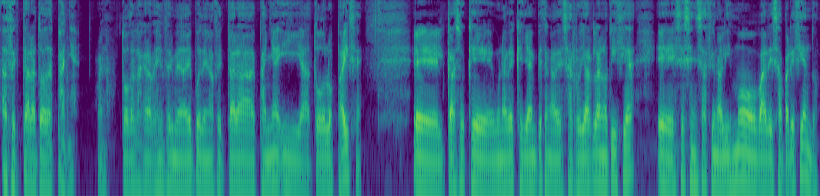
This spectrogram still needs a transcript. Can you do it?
afectar a toda España. Bueno, todas las graves enfermedades pueden afectar a España y a todos los países. el caso es que una vez que ya empiezan a desarrollar la noticia, eh, ese sensacionalismo va desapareciendo.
